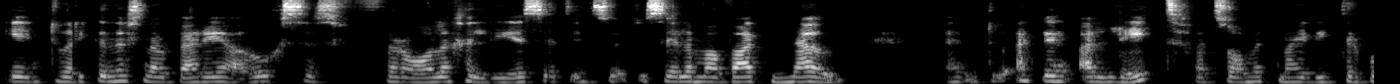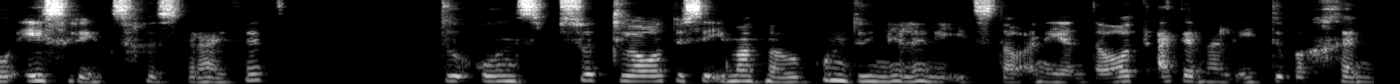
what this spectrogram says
en toe die kinders nou Barry Hoogs se verhale gelees het en so toe sê hulle maar wat nou en toe ek en Alet wat saam met my die Triple S reeks geskryf het toe ons so klaar toe sê iemand maar hoekom doen julle nie iets daarin? Nie en daad ek en Alet toe begin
